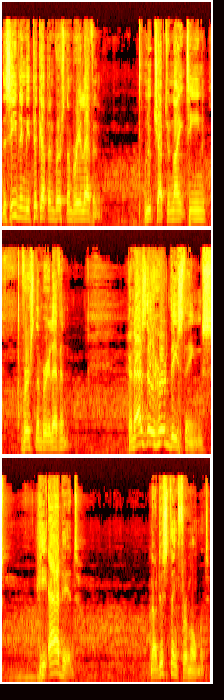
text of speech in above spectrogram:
This evening we pick up in verse number 11. Luke chapter 19, verse number 11. And as they heard these things, he added, Now just think for a moment.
